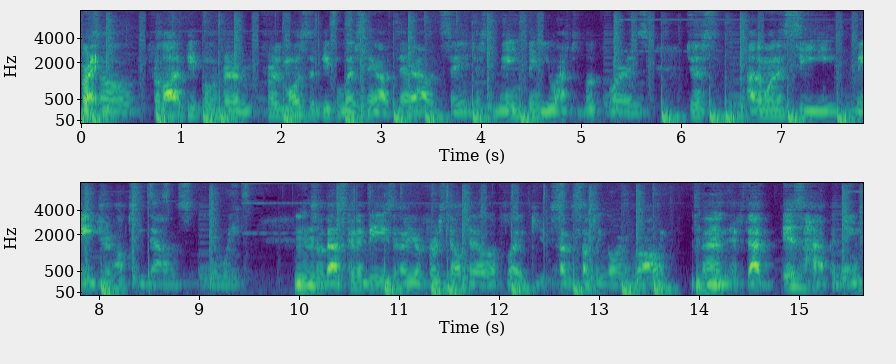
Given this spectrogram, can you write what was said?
Right. So for a lot of people, for for most of the people listening out there, I would say just the main thing you have to look for is just I don't want to see major ups and downs in your weight. Mhm. So that's going to be uh, your first telltale of like something going wrong. Mhm. And if that is happening,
